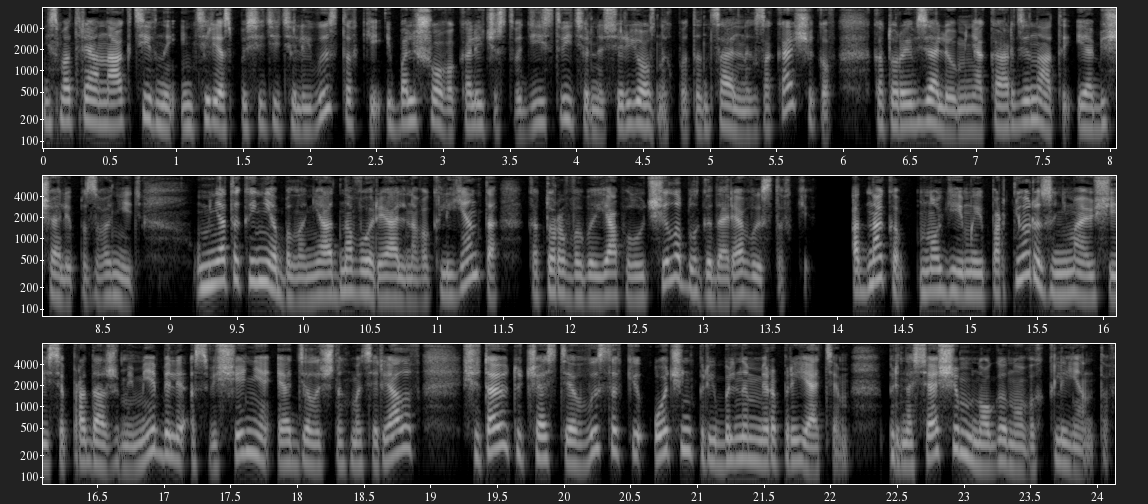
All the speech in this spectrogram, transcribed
несмотря на активный интерес посетителей выставки и большого количества действительно серьезных потенциальных заказчиков, которые взяли у меня координаты и обещали позвонить, у меня так и не было ни одного реального клиента, которого бы я получила благодаря выставке. Однако многие мои партнеры, занимающиеся продажами мебели, освещения и отделочных материалов, считают участие в выставке очень прибыльным мероприятием, приносящим много новых клиентов.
